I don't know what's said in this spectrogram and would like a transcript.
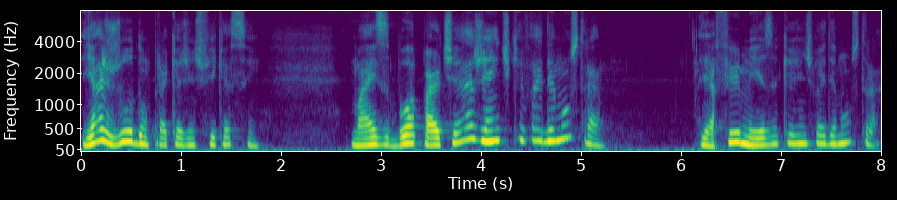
e ajudam para que a gente fique assim. Mas boa parte é a gente que vai demonstrar. É a firmeza que a gente vai demonstrar.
